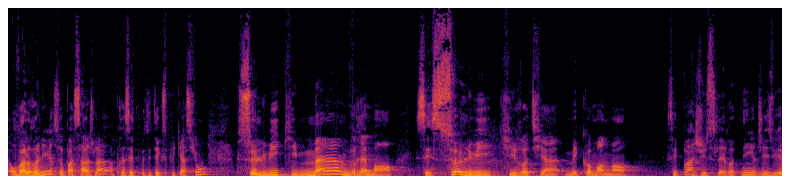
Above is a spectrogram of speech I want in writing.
On va le relire, ce passage-là, après cette petite explication. Celui qui m'aime vraiment, c'est celui qui retient mes commandements. Ce n'est pas juste les retenir, Jésus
